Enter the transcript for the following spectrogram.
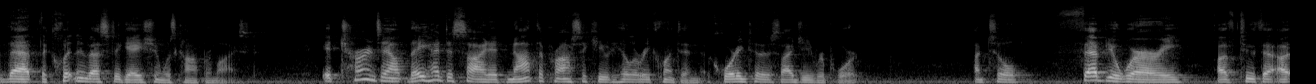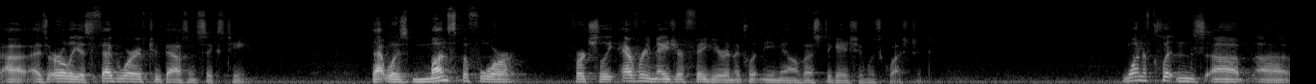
that the Clinton investigation was compromised. It turns out they had decided not to prosecute Hillary Clinton, according to this IG report, until February of 2000, uh, uh, as early as February of 2016. That was months before virtually every major figure in the Clinton email investigation was questioned. One of Clinton's, uh, uh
